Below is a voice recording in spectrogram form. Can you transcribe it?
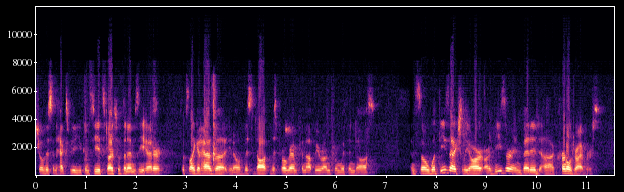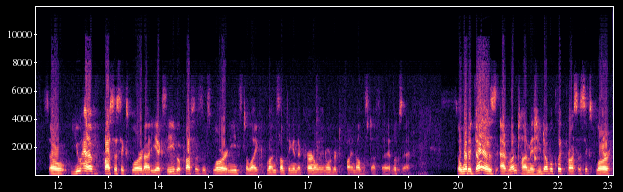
show this in hex view, you can see it starts with an MZ header. Looks like it has a, you know, this dot, this program cannot be run from within DOS. And so what these actually are, are these are embedded uh, kernel drivers. So you have Process Explorer.exe, but Process Explorer needs to like run something in the kernel in order to find all the stuff that it looks at. So what it does at runtime is you double click Process Explorer,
